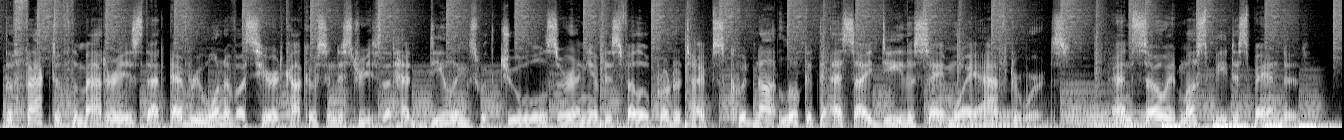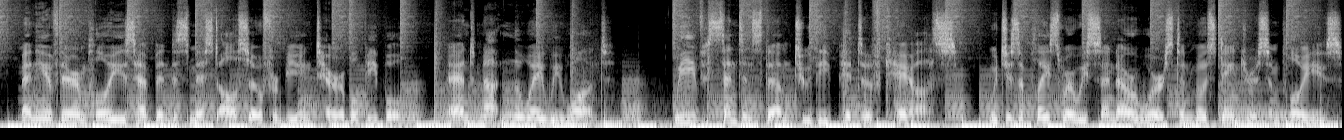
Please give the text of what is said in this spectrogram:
the fact of the matter is that every one of us here at Kakos Industries that had dealings with Jules or any of his fellow prototypes could not look at the SID the same way afterwards. And so it must be disbanded. Many of their employees have been dismissed also for being terrible people, and not in the way we want. We've sentenced them to the Pit of Chaos, which is a place where we send our worst and most dangerous employees,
